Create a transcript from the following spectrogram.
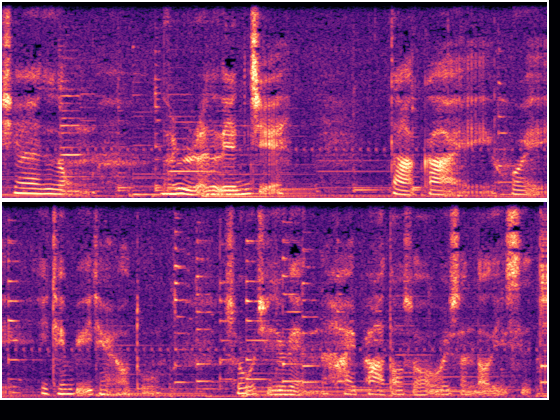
现在这种人与人的连接，大概会一天比一天还要多，所以我其实有点害怕，到时候会升到第四级。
